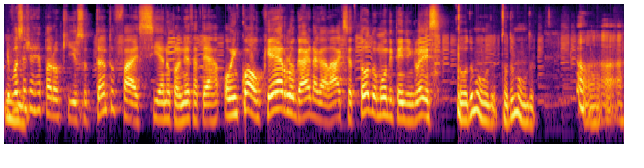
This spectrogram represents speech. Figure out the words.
E você já reparou que isso tanto faz se é no planeta Terra ou em qualquer lugar da galáxia, todo mundo entende inglês? Todo mundo, todo mundo. Ah,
